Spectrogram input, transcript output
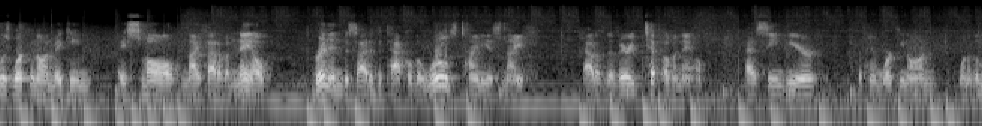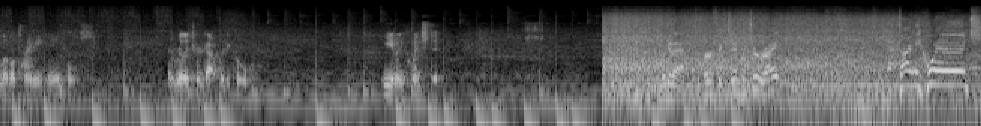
was working on making a small knife out of a nail, Brenden decided to tackle the world's tiniest knife out of the very tip of a nail, as seen here with him working on one of the little tiny anvils. It really turned out pretty cool. He even quenched it. Look at that. Perfect temperature, right? Tiny quench!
